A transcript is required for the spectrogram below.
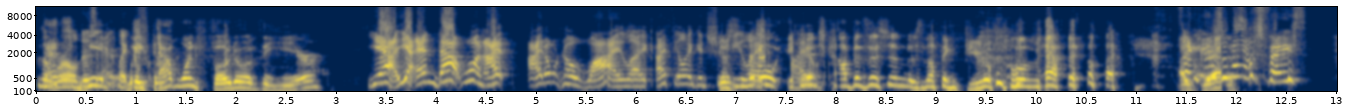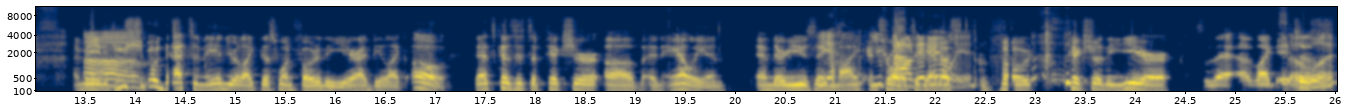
That's world is weird. like Wait, that one photo of the year? Yeah, yeah, and that one I I don't know why. Like I feel like it should There's be no like I don't- image composition. There's nothing beautiful about it. like, I It's like, here's guess. a man's face. I mean, if you showed that to me and you're like, this one photo of the year, I'd be like, oh, that's because it's a picture of an alien and they're using Yeah, mind control to get us to vote picture of the year. So that, uh, like, it so just, what?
